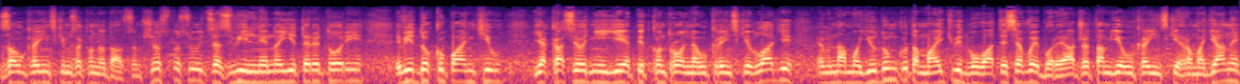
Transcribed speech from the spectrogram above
за українським законодавством. Що стосується звільненої території від окупантів, яка сьогодні є підконтрольна українській владі, на мою думку, там мають відбуватися вибори, адже там є українські громадяни,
